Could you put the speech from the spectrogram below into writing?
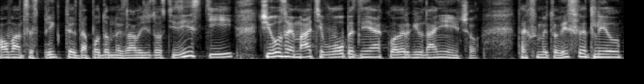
a on vám cez priktest a podobné záležitosti zistí, či ozaj máte vôbec nejakú alergiu na niečo. Tak som jej to vysvetlil,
